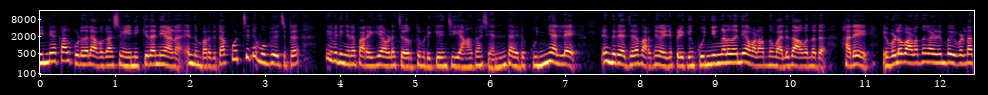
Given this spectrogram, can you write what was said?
നിന്നേക്കാൾ കൂടുതൽ അവകാശം എനിക്ക് തന്നെയാണ് എന്നും പറഞ്ഞിട്ട് ആ കൊച്ചിന്റെ മുമ്പ് വെച്ചിട്ട് ഇവനിങ്ങനെ പറയുകയും അവളെ ചേർത്ത് പിടിക്കുകയും ചെയ്യും. ആകാശം എന്താ ഇത് കുഞ്ഞല്ലേ എന്ന് രചന പറഞ്ഞു കഴിഞ്ഞപ്പോഴേക്കും കുഞ്ഞുങ്ങൾ തന്നെയാണ് വളർന്ന് വലുതാവുന്നത്. അതെ ഇവൾ വളർന്നു കഴിയുമ്പോൾ ഇവളുടെ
